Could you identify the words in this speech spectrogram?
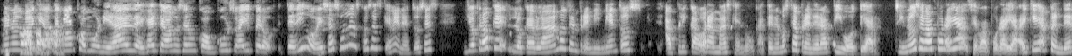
Menos mal que yo tengo comunidades de gente, vamos a hacer un concurso ahí, pero te digo, esas son las cosas que ven. Entonces, yo creo que lo que hablábamos de emprendimientos aplica ahora más que nunca. Tenemos que aprender a pivotear. Si no se va por allá, se va por allá. Hay que aprender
